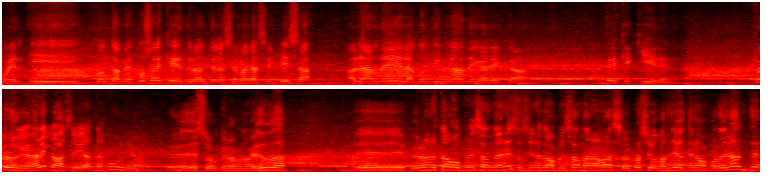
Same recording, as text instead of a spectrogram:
Bueno, y contame, vos sabés que durante la semana se empieza hablar de la continuidad de Gareca. ¿Ustedes qué quieren? Yo creo que Gareca va a seguir hasta junio, eh, de eso creo que no hay duda. Eh, pero no estamos pensando en eso, sino estamos pensando nada más en el próximo partido que tenemos por delante.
